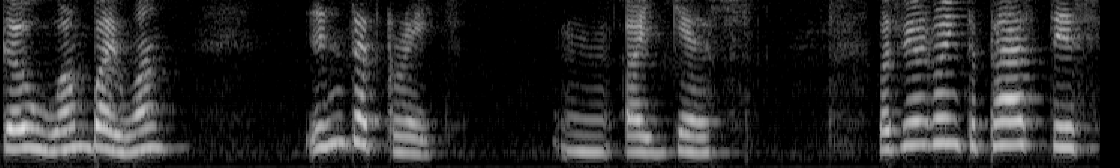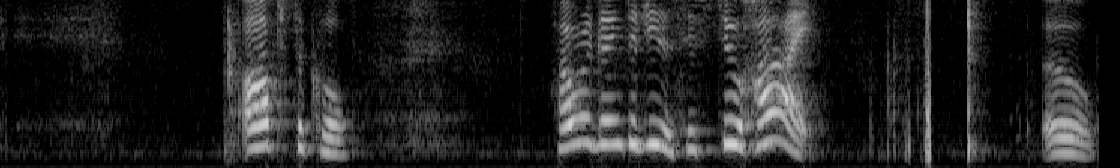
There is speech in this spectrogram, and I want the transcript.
go one by one. Isn't that great? Mm, I guess. But we are going to pass this obstacle. How are we going to do this? It's too high. Oh,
